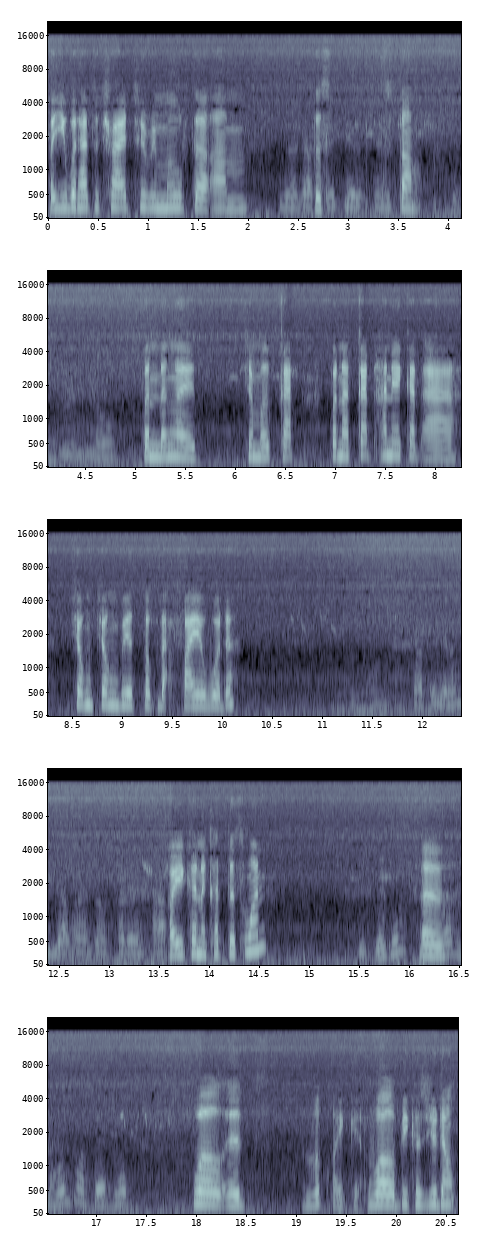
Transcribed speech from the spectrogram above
But you would have to try to remove the um yeah, the stump. ប៉ុណ្្នឹងហើយចាំមើលកាត់ប៉ុន្តែកាត់ហើយនេះកាត់អាចុងចុងវាទុកដាក់ firewood ណា Are you gonna cut this one? This big one? Uh, no, it's not that big. Well, it look like it. Well, because you don't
